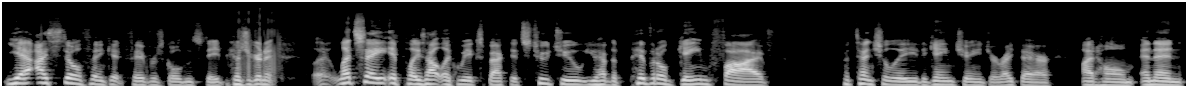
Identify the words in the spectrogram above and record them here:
Yeah, I still think it favors Golden State because you're going to, uh, let's say it plays out like we expect. It's 2 2. You have the pivotal game five, potentially the game changer right there at home. And then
